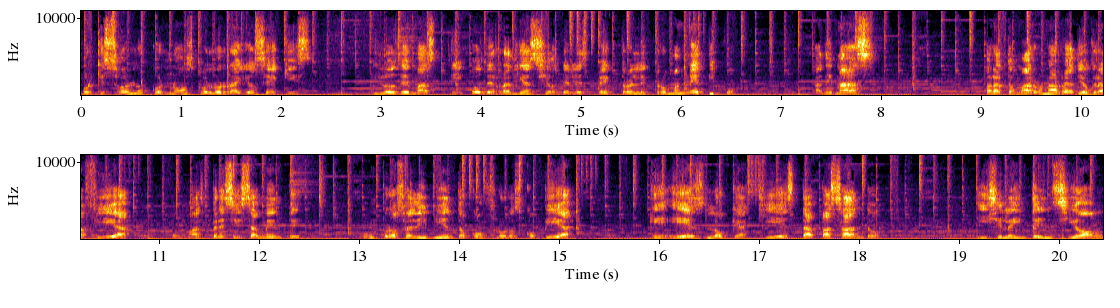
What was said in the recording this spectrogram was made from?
Porque solo conozco los rayos X y los demás tipos de radiación del espectro electromagnético. Además, para tomar una radiografía, o más precisamente, un procedimiento con fluoroscopía, que es lo que aquí está pasando, y si la intención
